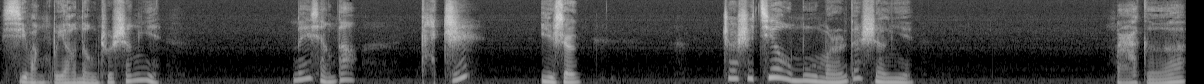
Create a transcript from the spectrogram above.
希望不要弄出声音。没想到，嘎吱一声，这是旧木门的声音。马格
